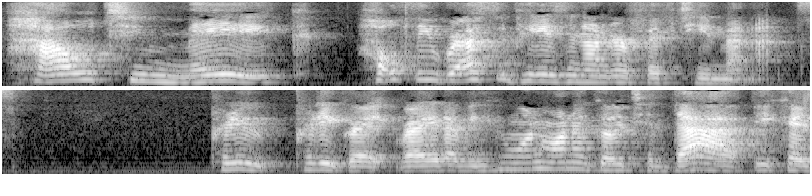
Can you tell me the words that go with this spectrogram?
how to make healthy recipes in under 15 minutes. Pretty, pretty great, right? I mean, who wouldn't want to go to that? Because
